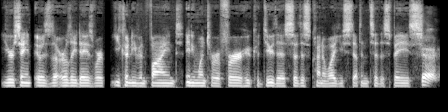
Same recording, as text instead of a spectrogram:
You're saying it was the early days where you couldn't even find anyone to refer who could do this. So this is kind of why you stepped into the space. Sure.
